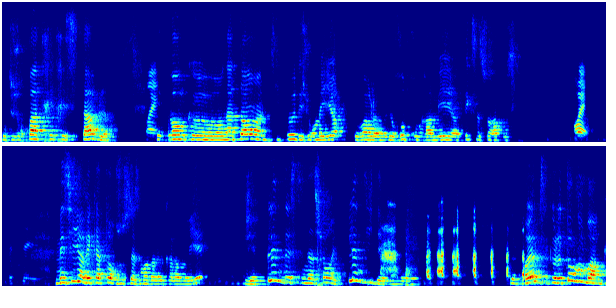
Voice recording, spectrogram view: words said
n'est toujours pas très, très stable. Ouais. Et donc, euh, on attend un petit peu des jours meilleurs pour pouvoir le, le reprogrammer euh, dès que ce sera possible. Ouais. Mais s'il y avait 14 ou 16 mois dans le calendrier, j'ai plein de destinations et plein d'idées. le problème, c'est que le temps nous manque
